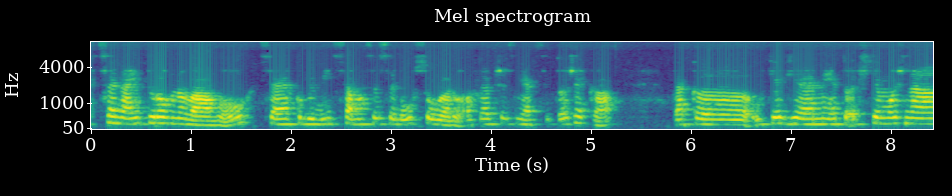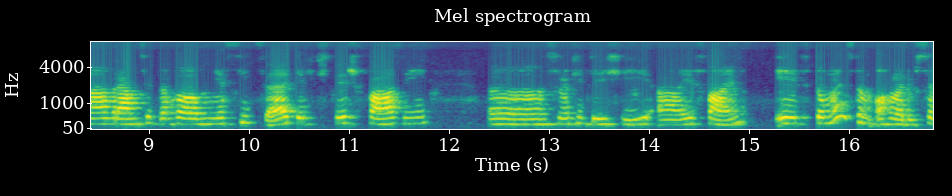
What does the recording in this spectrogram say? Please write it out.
chce najít tu rovnováhu, chce jakoby být sama se sebou v souladu. A to je přesně, jak si to řekla. Tak uh, u těch žen je to ještě možná v rámci toho měsíce, těch čtyř fází, uh, složitější a je fajn. I v tomhle tom ohledu se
